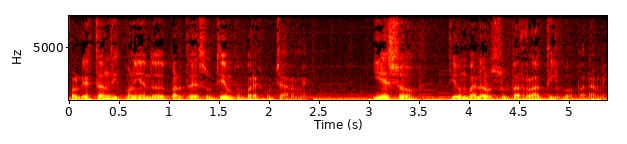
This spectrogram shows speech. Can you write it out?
porque están disponiendo de parte de su tiempo para escucharme. Y eso tiene un valor superlativo para mí.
